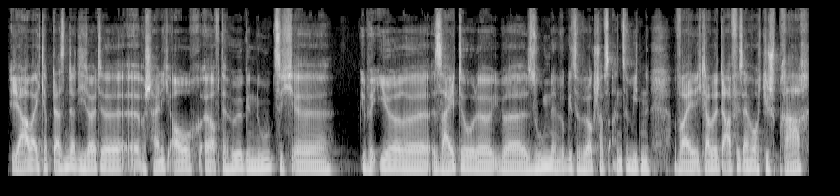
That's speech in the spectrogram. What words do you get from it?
Ja, aber ich glaube, da sind ja die Leute äh, wahrscheinlich auch äh, auf der Höhe genug, sich äh, über ihre Seite oder über Zoom dann wirklich so Workshops anzubieten, weil ich glaube, dafür ist einfach auch die Sprach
